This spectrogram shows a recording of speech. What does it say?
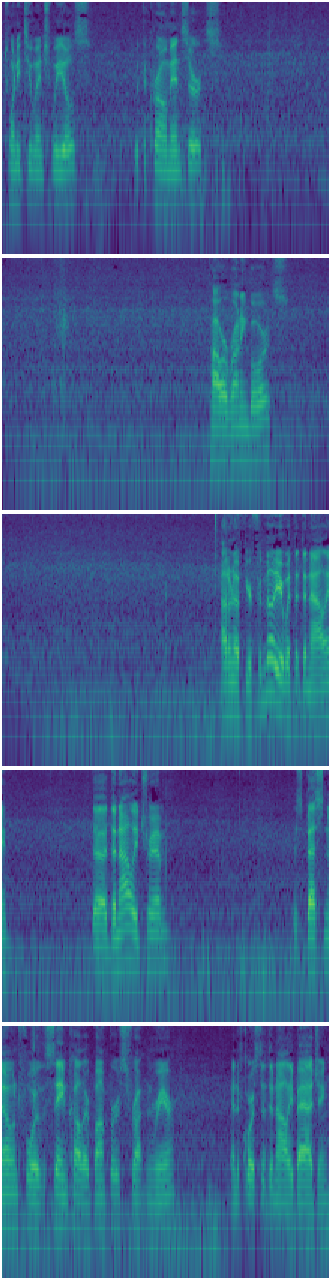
22 inch wheels with the chrome inserts. Power running boards. I don't know if you're familiar with the Denali. The Denali trim is best known for the same color bumpers, front and rear, and of course the Denali badging.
